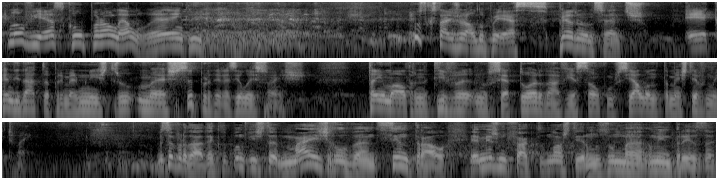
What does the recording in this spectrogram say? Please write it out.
Que não viesse com o paralelo, é incrível. O secretário-geral do PS, Pedro Nuno Santos, é candidato a primeiro-ministro, mas se perder as eleições, tem uma alternativa no setor da aviação comercial, onde também esteve muito bem. Mas a verdade é que, do ponto de vista mais relevante, central, é mesmo o facto de nós termos uma, uma empresa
